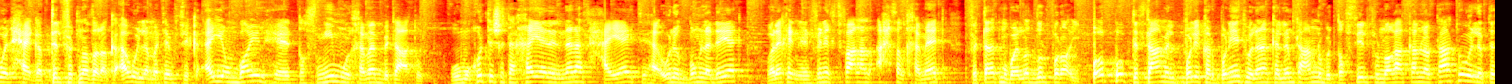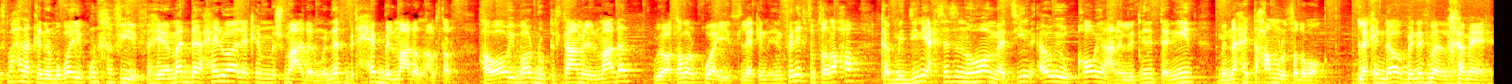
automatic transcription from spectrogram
أول حاجة بتلفت نظرك أول لما تمسك أي موبايل هي التصميم والخامات بتاعته وما كنتش أتخيل إن أنا في حياتي هقول الجملة ديت ولكن Infinix فعلا أحسن خامات في الثلاث موبايلات دول في رأيي. OPPO بتستعمل polycarbonate واللي أنا اتكلمت عنه بالتفصيل في المراجعه الكاملة بتاعته واللي بتسمح لك إن الموبايل يكون خفيف. فهي مادة حلوة لكن مش معدن والناس بتحب المعدن أكتر. هواوي برضو بتستعمل المعدن ويعتبر كويس لكن Infinix بصراحة كان مديني إحساس إن هو متين قوي وقوي عن الاثنين التانيين من ناحية تحمل الصدمات. لكن ده بالنسبة للخامات.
